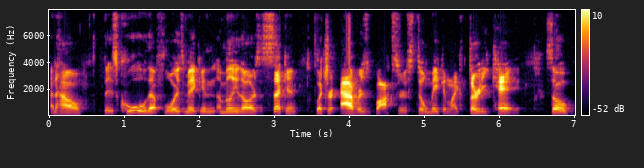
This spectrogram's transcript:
and how it's cool that Floyd's making a million dollars a second, but your average boxer is still making like 30K. So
